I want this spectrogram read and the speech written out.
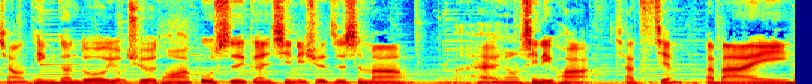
想听更多有趣的童话故事跟心理学知识吗？我们海熊心里话，下次见，拜拜。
